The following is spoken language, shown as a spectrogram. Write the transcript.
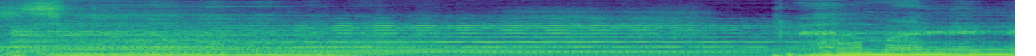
사람을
